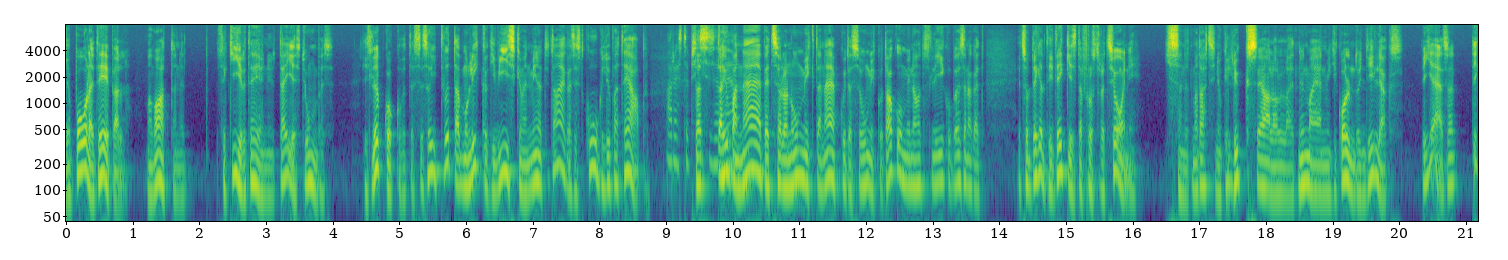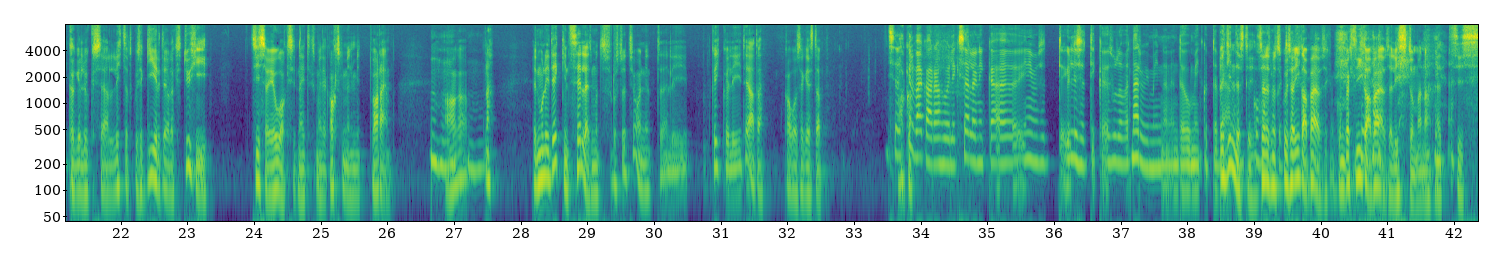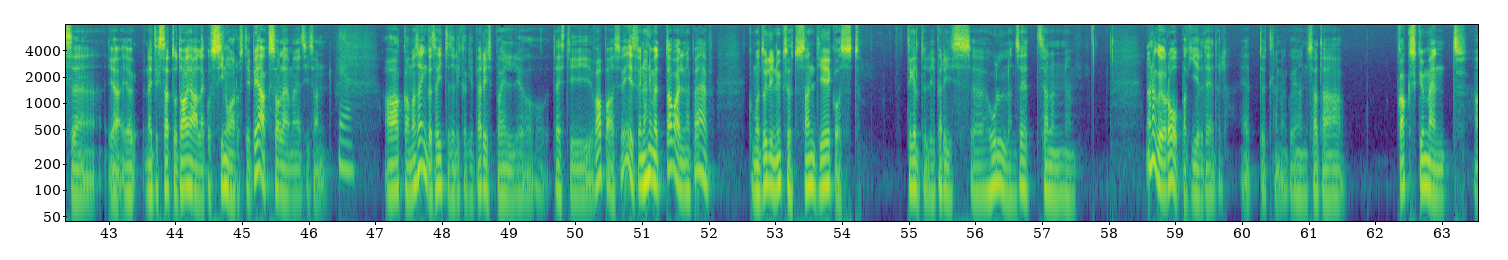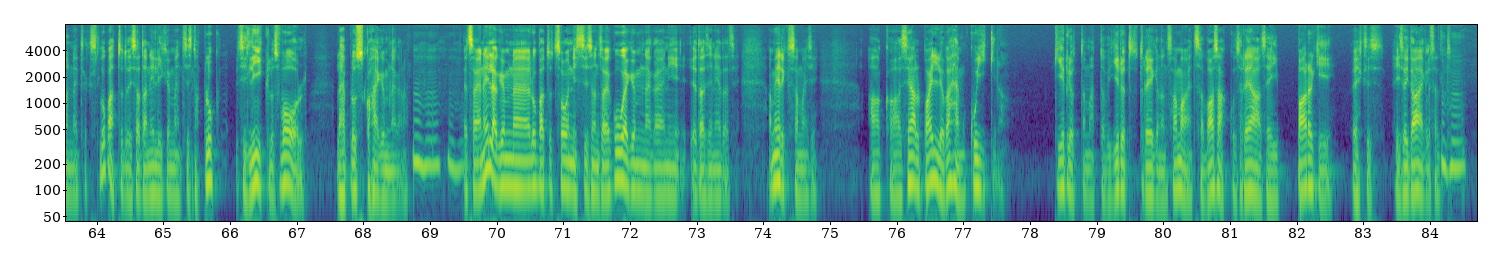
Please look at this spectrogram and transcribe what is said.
ja poole tee peal ma vaatan, et see kiirtee on ju täiesti umbes, siis lõppkokkuvõttes see sõit võtab mul ikkagi viiskümmend minutit aega, sest Google juba teab arvestab ta, sisse ta juba jah. näeb, et seal on ummik, ta näeb, kuidas see ummiku tagumine ots liigub, ühesõnaga, et et sul tegelikult ei teki seda frustratsiooni. issand, et ma tahtsin ju kell üks seal olla, et nüüd ma jään mingi kolm tundi hiljaks. ei jää, sa oled ikka kell üks seal, lihtsalt kui see kiirtee oleks tühi, siis sa jõuaksid näiteks, ma ei tea, kakskümmend minutit varem mm. -hmm, aga -hmm. noh, et mul ei tekkinud selles mõttes frustratsiooni, et oli, kõik oli teada, kaua see kestab see on aga... küll väga rahulik, seal on ikka, inimesed üldiselt ikka suudavad närvi minna nende ummikute peale. kindlasti, selles mõttes, kui sa iga päev, kui ma peaksin iga päev seal istuma, noh, et siis äh, ja, ja näiteks satud ajale, kus sinu arust ei peaks olema ja siis on yeah. aga ma sain ka sõita seal ikkagi päris palju täiesti vabas vees või noh, niimoodi tavaline päev, kui ma tulin üks õhtu San Diegost, tegelikult oli päris äh, hull, on see, et seal on no nagu Euroopa kiirteedel, et ütleme, kui on sada kakskümmend on näiteks lubatud või sada nelikümmend, siis noh, pluk-, siis liiklusvool läheb pluss kahekümnega, noh mm. -hmm. et saja neljakümne lubatud tsoonis, siis on saja kuuekümnega ja nii edasi ja nii edasi. Ameerikas sama asi. aga seal palju vähem, kuigi noh, kirjutamata või kirjutatud reegel on sama, et sa vasakus reas ei pargi, ehk siis ei sõida aeglaselt mm, -hmm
